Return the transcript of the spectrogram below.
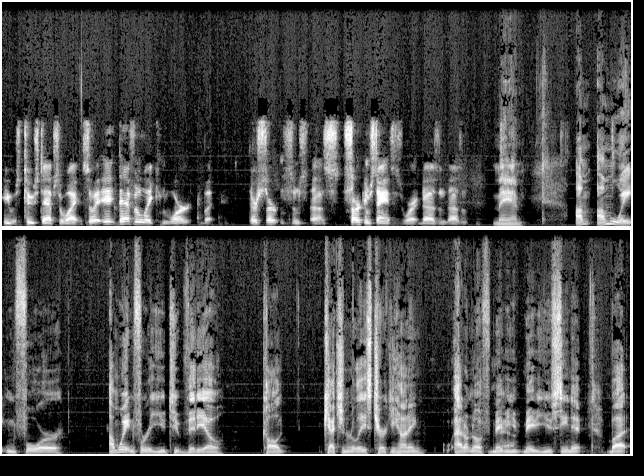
he was two steps away. So it, definitely can work, but there's certain some uh, circumstances where it does and doesn't. Man, I'm I'm waiting for I'm waiting for a YouTube video called "Catch and Release Turkey Hunting." I don't know if maybe yeah. maybe you've seen it, but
